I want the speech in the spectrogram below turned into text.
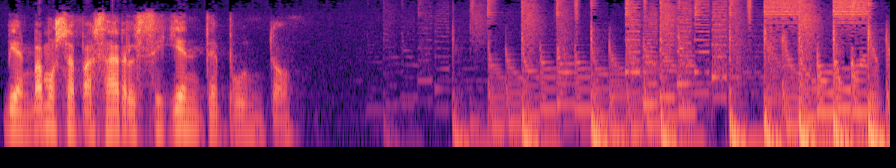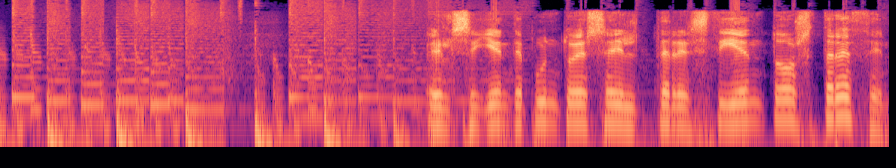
Bien, vamos a pasar al siguiente punto. El siguiente punto es el 313,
